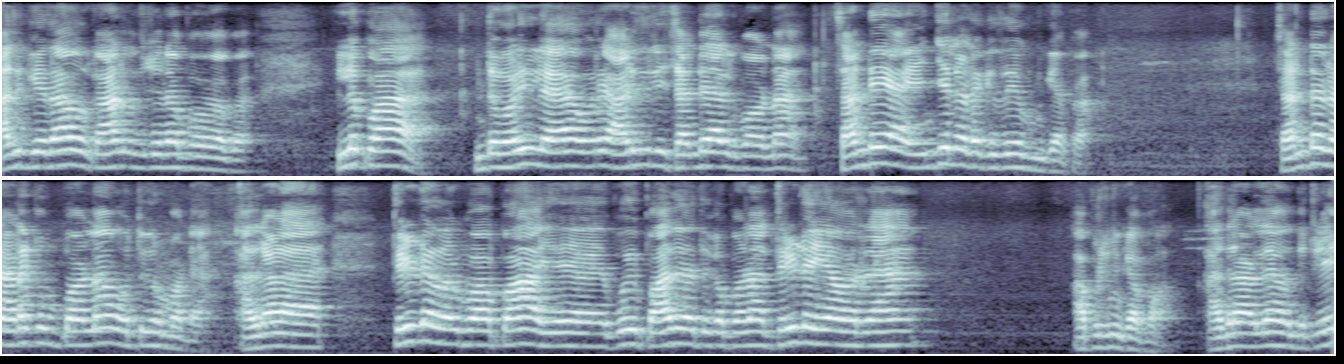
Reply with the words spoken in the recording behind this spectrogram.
அதுக்கு ஏதாவது ஒரு காரணத்தை சொன்னால் போக வைப்பேன் இல்லைப்பா இந்த வழியில் ஒரே அடிதடி சண்டையாக போனால் சண்டையே எங்கே நடக்குது அப்படின்னு கேட்பேன். சண்டை நடக்கும் போனால் ஒத்துக்கிற மாட்டேன். அதனால் திருட வருவாப்பா போய் போய் போனால் திருட ஏன் வர்றேன் அப்படின்னு கேட்பான். அதனால தான் வந்துட்டு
